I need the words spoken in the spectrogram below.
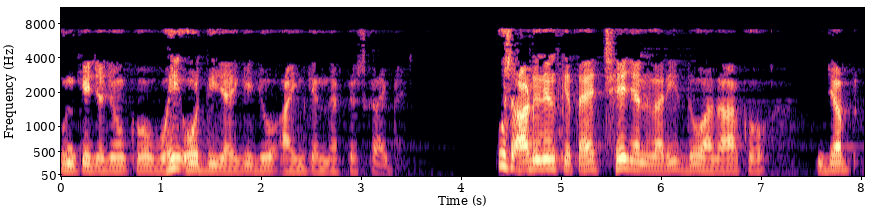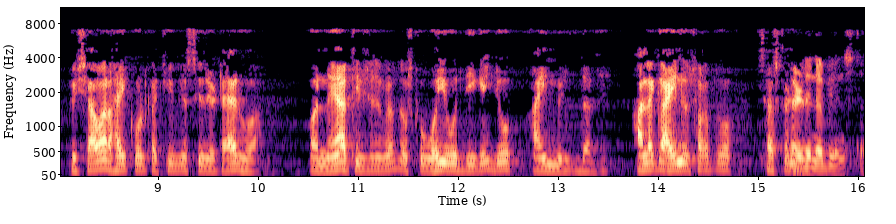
उनके जजों को वही ओट दी जाएगी जो आइन के अंदर प्रिस्क्राइब्ड है। उस ऑर्डिनेंस के तहत 6 जनवरी 2000 को जब पिशावर हाई कोर्ट का चीफ जस्टिस रिटायर हुआ और नया चीफ जस्टिस तो उसको वही ओट दी गई जो आइन में दर्ज है। हालाँकि आइन उस वक्त वो सस्पेंड था।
